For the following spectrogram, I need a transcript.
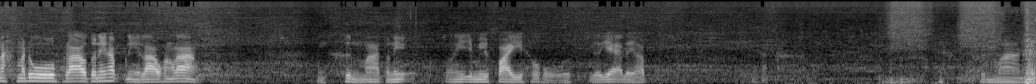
มามาดูราวตัวนี้ครับ นี่ราวข้างล่าง นี่ขึ้นมาตัวนี้ ตัวนี้จะมีไฟ โอ้โห เยอะแยะเลยครับ ขึ้นมานะ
